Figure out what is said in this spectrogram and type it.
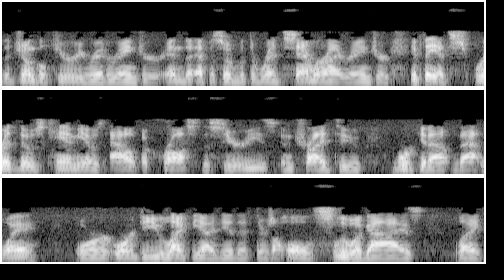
the Jungle Fury Red Ranger and the episode with the Red Samurai Ranger, if they had spread those cameos out across the series and tried to work it out that way. Or or do you like the idea that there's a whole slew of guys like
